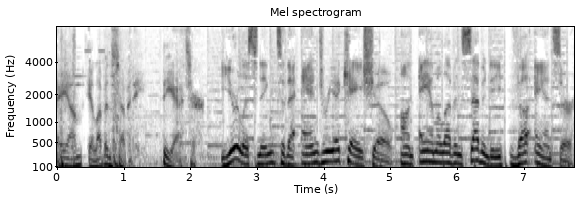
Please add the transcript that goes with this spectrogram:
AM 1170. The answer. You're listening to The Andrea Kaye Show on AM 1170, The Answer.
